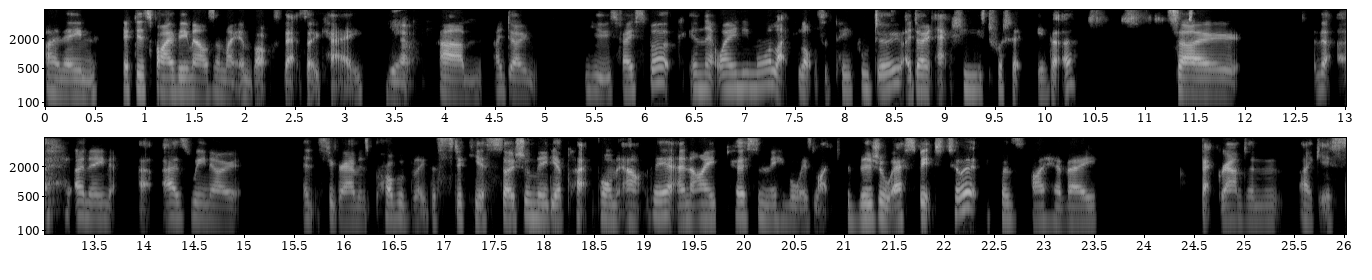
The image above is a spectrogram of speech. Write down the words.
I mean, if there's five emails in my inbox, that's okay. Yeah. Um, I don't use Facebook in that way anymore, like lots of people do. I don't actually use Twitter ever. So, the, I mean, as we know, Instagram is probably the stickiest social media platform out there. And I personally have always liked the visual aspect to it because I have a background in, I guess,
